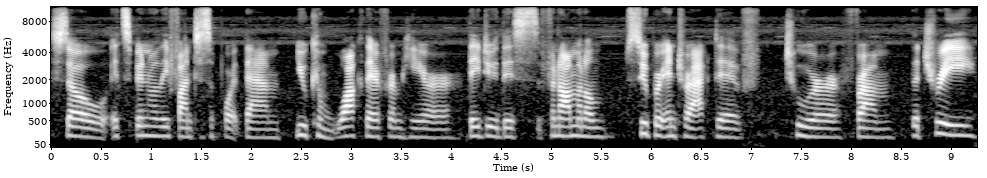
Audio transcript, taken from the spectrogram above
So it's been really fun to support them. You can walk there from here. They do this phenomenal super interactive tour from the tree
